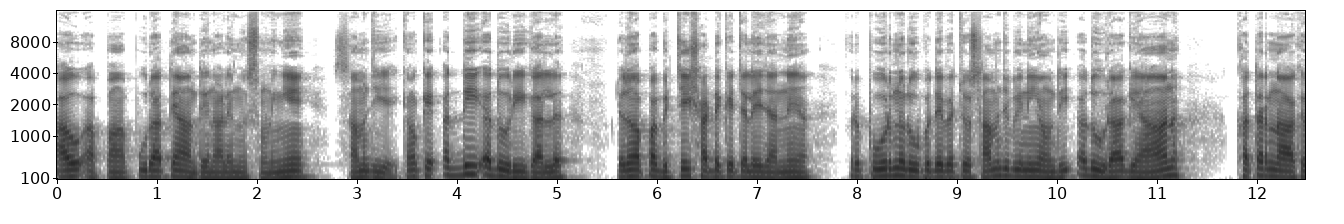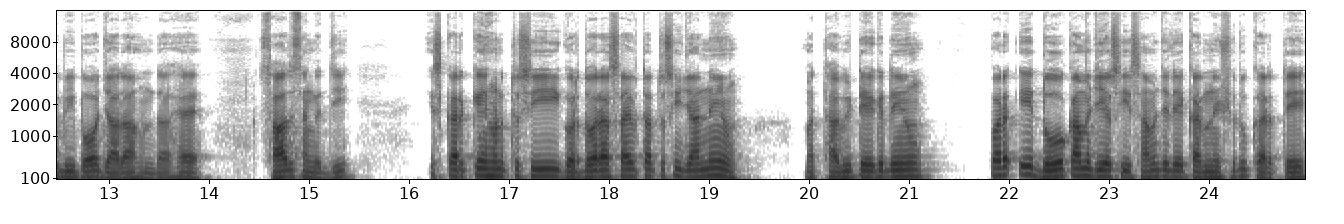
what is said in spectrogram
ਆਓ ਆਪਾਂ ਪੂਰਾ ਧਿਆਨ ਦੇ ਨਾਲ ਇਹਨੂੰ ਸੁਣੀਏ, ਸਮਝੀਏ, ਕਿਉਂਕਿ ਅੱਧੀ ਅਧੂਰੀ ਗੱਲ ਜਦੋਂ ਆਪਾਂ ਵਿੱਚੇ ਹੀ ਛੱਡ ਕੇ ਚਲੇ ਜਾਂਦੇ ਆ ਫਿਰ ਪੂਰਨ ਰੂਪ ਦੇ ਵਿੱਚ ਉਹ ਸਮਝ ਵੀ ਨਹੀਂ ਆਉਂਦੀ, ਅਧੂਰਾ ਗਿਆਨ ਖਤਰਨਾਕ ਵੀ ਬਹੁਤ ਜ਼ਿਆਦਾ ਹੁੰਦਾ ਹੈ। ਸਾਧ ਸੰਗਤ ਜੀ, ਇਸ ਕਰਕੇ ਹੁਣ ਤੁਸੀਂ ਗੁਰਦੁਆਰਾ ਸਾਹਿਬ ਤਾਂ ਤੁਸੀਂ ਜਾਣਦੇ ਹੋ, ਮੱਥਾ ਵੀ ਟੇਕਦੇ ਹੋ, ਪਰ ਇਹ ਦੋ ਕੰਮ ਜੇ ਅਸੀਂ ਸਮਝ ਲਏ ਕਰਨੇ ਸ਼ੁਰੂ ਕਰਤੇ,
